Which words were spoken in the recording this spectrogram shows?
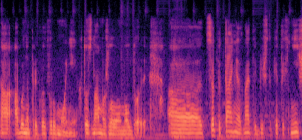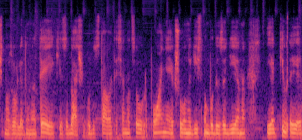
А, або, наприклад, в Румунії, хто зна, можливо, в Молдові. А, це питання, знаєте, більш таке технічно з огляду на те, які задачі будуть ставитися на це угрупування, якщо воно дійсно буде задіяно, які е,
